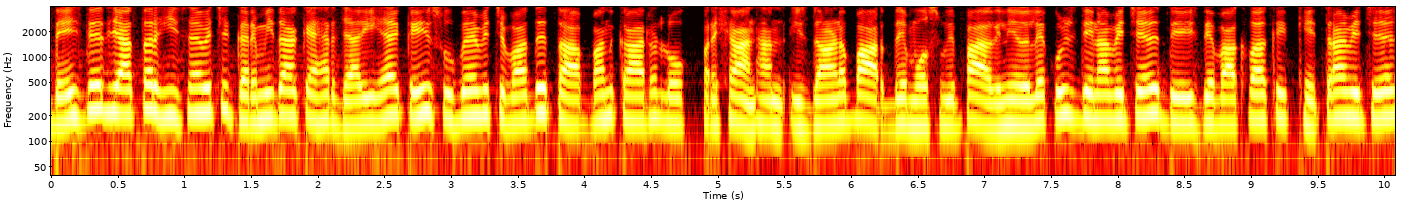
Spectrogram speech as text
ਦੇਸ਼ ਦੇ ਜ਼ਿਆਦਾਤਰ ਹਿੱਸਿਆਂ ਵਿੱਚ ਗਰਮੀ ਦਾ ਕਹਿਰ ਜਾਰੀ ਹੈ। ਕਈ ਸੂਬਿਆਂ ਵਿੱਚ ਵਾਧੇ ਤਾਪਮਾਨ ਕਾਰਨ ਲੋਕ ਪਰੇਸ਼ਾਨ ਹਨ। ਇਸ ਦੌਰਾਨ ਭਾਰਤ ਦੇ ਮੌਸਮ ਵਿਭਾਗ ਨੇ ਅਗਲੇ ਕੁਝ ਦਿਨਾਂ ਵਿੱਚ ਦੇਸ਼ ਦੇ ਵੱਖ-ਵੱਖ ਖੇਤਰਾਂ ਵਿੱਚ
